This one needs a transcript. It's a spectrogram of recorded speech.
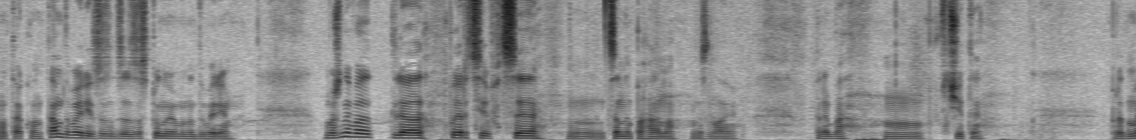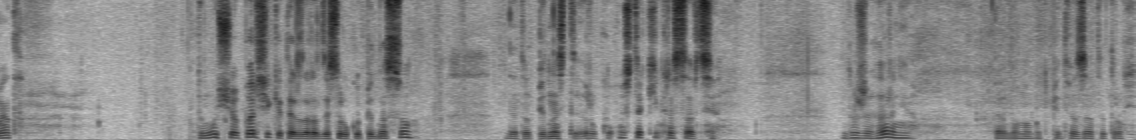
отак, вон там двері, за, за, за спиною мене двері. Можливо, для перців це, це непогано, не знаю. Треба вчити предмет. Тому що перчики теж зараз десь руку піднесу. Де тут піднести руку? Ось такі красавці. Дуже гарні. Треба, мабуть, підв'язати трохи.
